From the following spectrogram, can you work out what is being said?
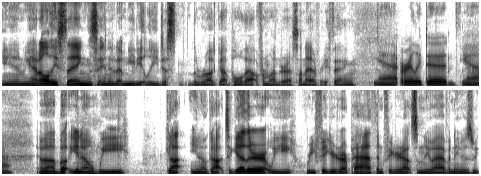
And we had all these things, and it immediately just the rug got pulled out from under us on everything. yeah, it really did. Yeah. Uh, but you know, we got you know got together. We refigured our path and figured out some new avenues. We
